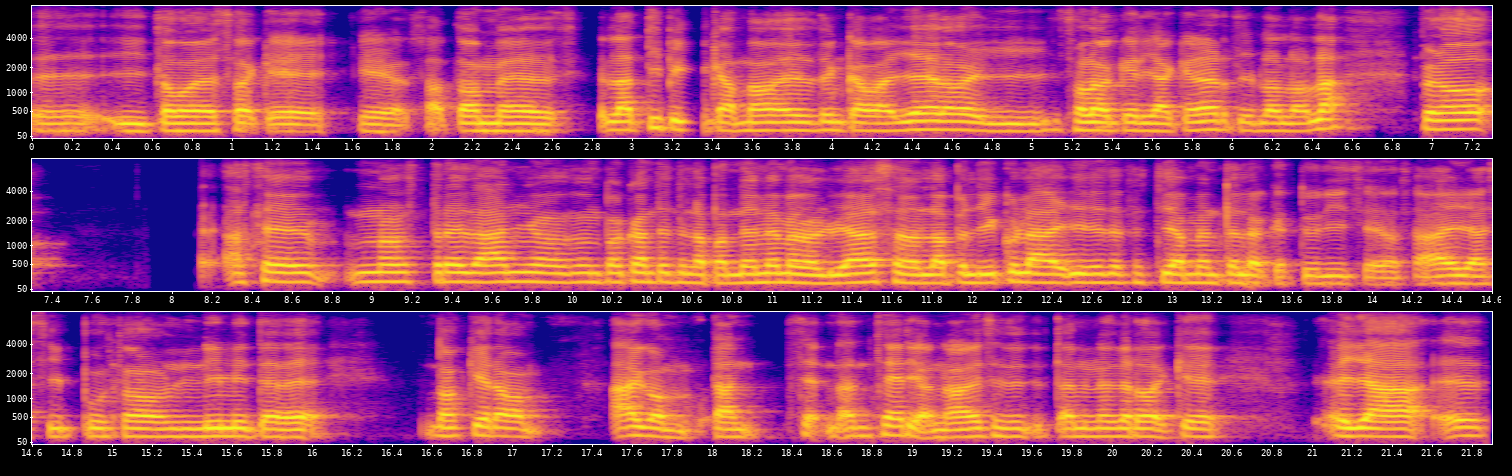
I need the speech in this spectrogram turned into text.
eh, y todo eso que, que o sea, Tom es la típica, ¿no? Es de un caballero y solo quería quererte y bla, bla, bla. Pero hace unos tres años, un poco antes de la pandemia, me volví a hacer la película y es efectivamente lo que tú dices. O sea, ella sí puso un límite de no quiero algo tan, tan serio, ¿no? Veces también es verdad que ella eh,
